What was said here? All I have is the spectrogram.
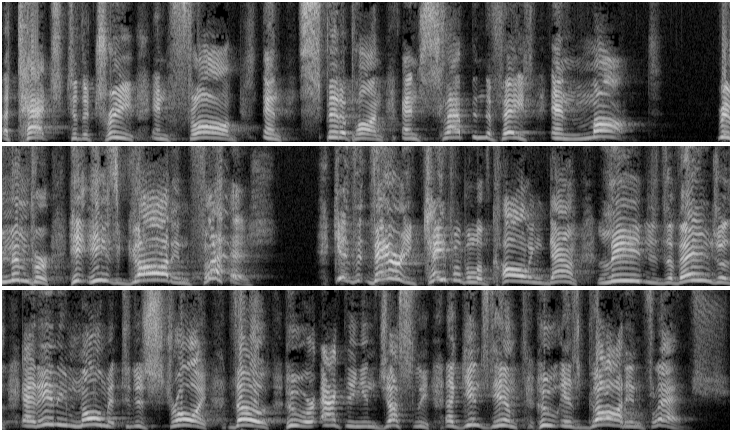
attached to the tree and flogged and spit upon and slapped in the face and mocked. Remember, he, he's God in flesh very capable of calling down legions of angels at any moment to destroy those who are acting unjustly against him who is God in flesh,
